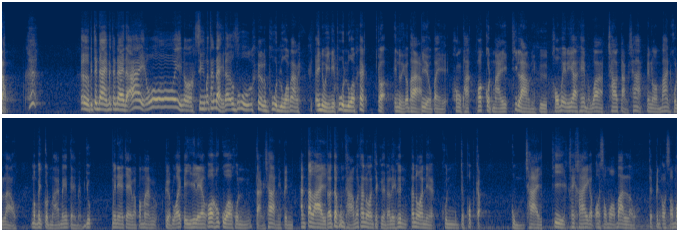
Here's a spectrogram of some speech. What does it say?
ดับฮะเออเป็นจังได้ไม่จังได้ได้โอ้ยเนาะซื้อมาทั้งใดแล้วสู้พูดรัวมากเลยไอ้หนุ่ยนี่พูดรัวมากก็ไอ้หนุ่ยก็พาพี่เบลไปห้องพัก เพราะกฎหมายที่ลาวนี่คือเขาไม่อนุญาตให้แบบว่าชาวต่างชาติไปนอนบ้านคนลาว มันเป็นกฎหมายมาตั้งแต่แบบยุคไม่แน่ใจว่าประมาณเกือบร้อยปีที่แล้วเพราะว่าเขากลัวคนต่างชาติเนี่ยเป็นอันตราย แล้วถ้าคุณถามว่าถ้านอนจะเกิดอะไรขึ้น ถ้านอนเนี่ยคุณจะพบกับ กลุ่มชายที่คล้ายๆ กับอสมบ้านเรา แต่เป็นอสม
